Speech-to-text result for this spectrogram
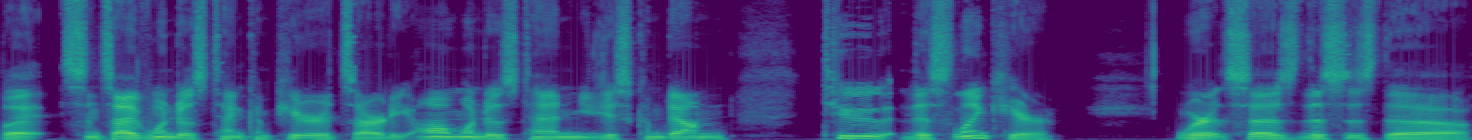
But since I have Windows 10 computer, it's already on Windows 10. You just come down to this link here where it says this is the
